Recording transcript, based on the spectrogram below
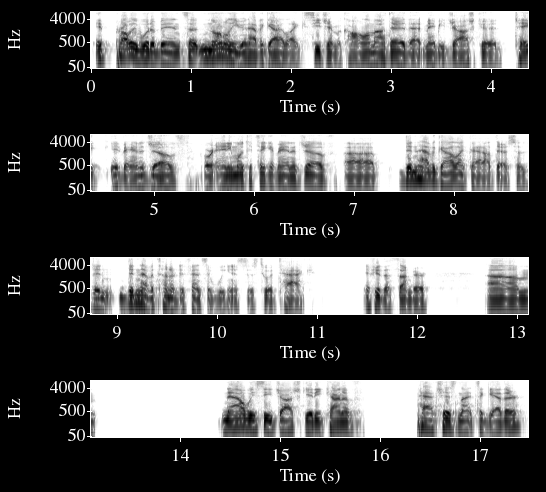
it probably would have been so. Normally, you would have a guy like CJ McCollum out there that maybe Josh could take advantage of, or anyone could take advantage of. Uh, didn't have a guy like that out there, so didn't didn't have a ton of defensive weaknesses to attack. If you're the Thunder, um, now we see Josh Giddey kind of patch his night together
